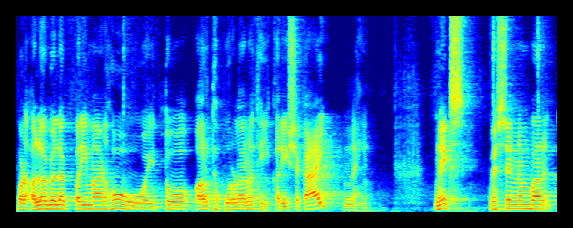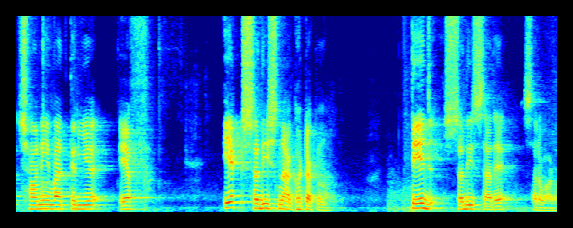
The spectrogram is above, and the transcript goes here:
પણ અલગ અલગ પરિમાણ હોય તો અર્થપૂર્ણ નથી, કરી શકાય નહીં. નેક્સ્ટ ક્વેશ્ચન નંબર છની વાત કરીએ એફ એક સદીશના ઘટકનો તે જ સદીશ સાથે સરવાળો.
